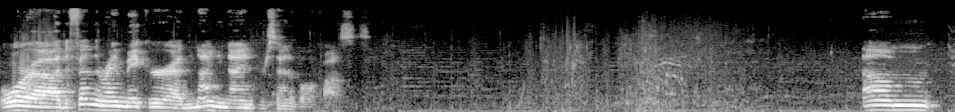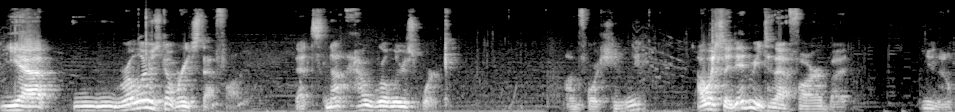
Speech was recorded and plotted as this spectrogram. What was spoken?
Or uh, defend the Rainmaker at 99% of all costs. Um, yeah, rollers don't reach that far. That's not how rollers work. Unfortunately. I wish they did reach that far, but, you know.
